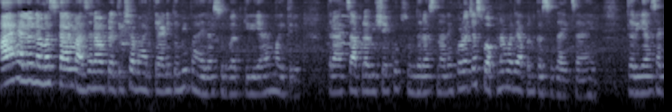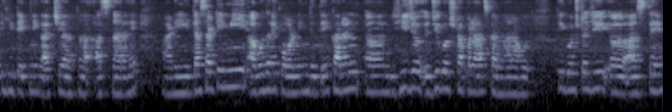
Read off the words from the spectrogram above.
हाय हॅलो नमस्कार. माझं नाव प्रतीक्षा भारती आणि तुम्ही पाहायला सुरुवात केली आहे मैत्रीण. तर आजचा आपला विषय खूप सुंदर असणार आहे. कोणाच्या स्वप्नामध्ये आपण कसं जायचं आहे? तर यासाठी ही टेक्निक आजची असणार आहे. आणि त्यासाठी मी अगोदर एक वॉर्निंग देते. कारण ही जो जी गोष्ट आपण आज करणार आहोत ती गोष्ट जी असते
